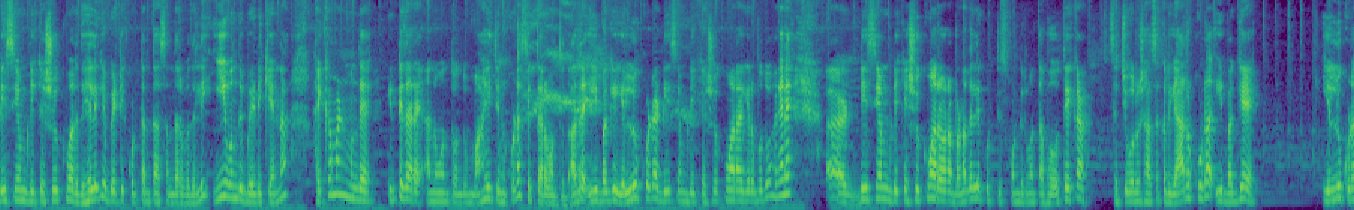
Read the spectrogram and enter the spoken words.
D C M D K Shivakumar ದೆಹಲಿಗೆ ಭೇಟಿ ಕೊಟ್ಟಂತಹ ಸಂದರ್ಭದಲ್ಲಿ ಈ ಒಂದು ಬೇಡಿಕೆಯನ್ನು ಹೈಕಮಾಂಡ್ ಮುಂದೆ ಇಟ್ಟಿದ್ದಾರೆ ಅನ್ನುವಂಥ ಒಂದು ಮಾಹಿತಿನೂ ಕೂಡ ಸಿಗ್ತಾ ಇರುವಂಥದ್ದು. ಆದರೆ ಈ ಬಗ್ಗೆ ಎಲ್ಲೂ ಕೂಡ D C M D K Shivakumar ಆಗಿರ್ಬೋದು ಹಾಗೆಯೇ D C M D K Shivakumar ಅವರ ಬಣದಲ್ಲಿ ಗುರುತಿಸಿಕೊಂಡಿರುವಂಥ ಬಹುತೇಕ ಸಚಿವರು, ಶಾಸಕರು ಯಾರು ಕೂಡ ಈ ಬಗ್ಗೆ ಎಲ್ಲೂ ಕೂಡ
